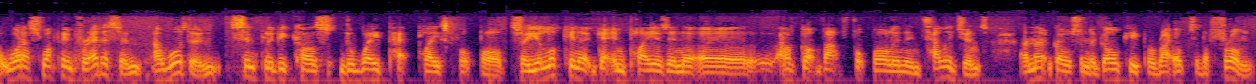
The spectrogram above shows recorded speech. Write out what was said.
But would I swap him for Ederson? I wouldn't, simply because the way Pep plays football. So you're looking at getting players in uh, have got that footballing intelligence, and that goes from the goalkeeper right up to the front.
